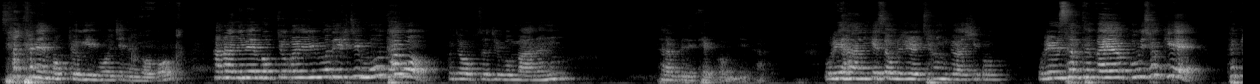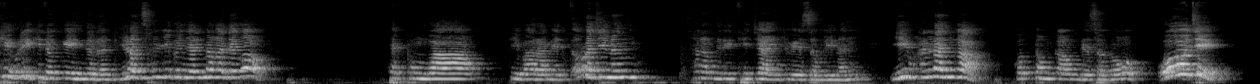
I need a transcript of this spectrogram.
사탄의 목적이 이루어지는 거고 하나님의 목적을 이루어드리지 못하고 그저 없어지고 많은 사람들이 될 겁니다. 우리 하나님께서 우리를 창조하시고 우리를 선택하여 부으셨기에 특히 우리 기독교인들은 이런 설익은 열매가 되고 태풍과 비바람에 떨어지는 사람들이 되지 않기 위해서 우리는 이 환란과 고통 가운데서도 오직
